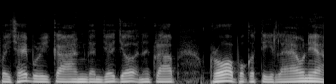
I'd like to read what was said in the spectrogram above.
ไปใช้บริการกันเยอะๆนะครับ เพราะปกติแล้วเนี่ย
